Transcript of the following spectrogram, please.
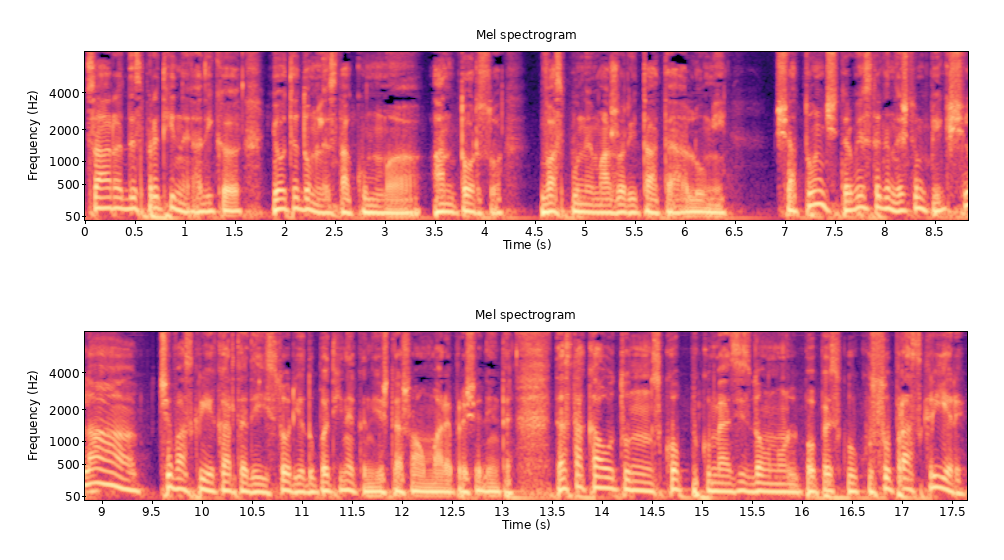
țară despre tine. Adică, eu te domnule ăsta cum uh, a întors-o, va spune majoritatea lumii. Și atunci trebuie să te gândești un pic și la ce va scrie cartea de istorie după tine când ești așa un mare președinte. De asta caut un scop, cum mi-a zis domnul Popescu, cu suprascriere.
